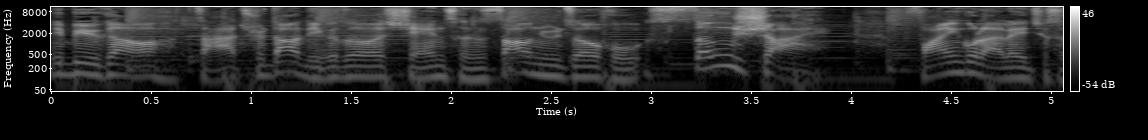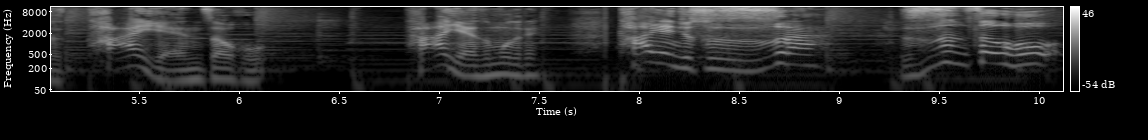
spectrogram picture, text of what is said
你比如讲啊，才出道的这个乡村少女组合 Sunshine，翻译过来呢就是太阳组合。太阳是么子呢？太阳就是日啦，日组合。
